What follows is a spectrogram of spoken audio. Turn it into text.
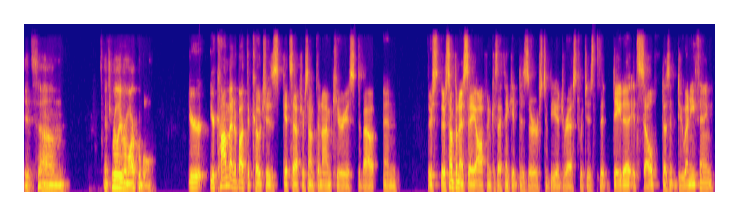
it's um, it's really remarkable. Your your comment about the coaches gets after something I'm curious about, and there's there's something I say often because I think it deserves to be addressed, which is that data itself doesn't do anything.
